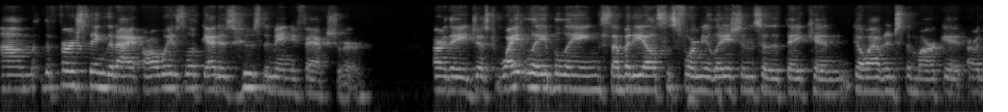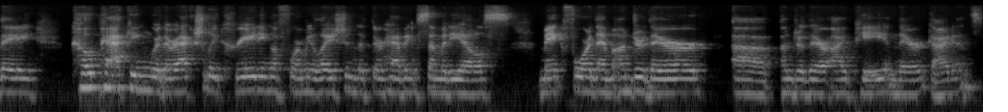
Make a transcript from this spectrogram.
Um, the first thing that I always look at is who's the manufacturer. Are they just white labeling somebody else's formulation so that they can go out into the market? Are they co-packing where they're actually creating a formulation that they're having somebody else make for them under their uh, under their IP and their guidance?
